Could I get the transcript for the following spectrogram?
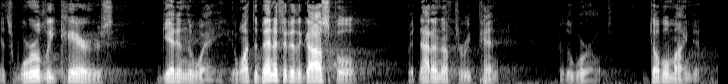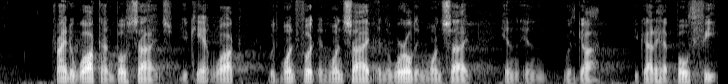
It's worldly cares get in the way. They want the benefit of the gospel, but not enough to repent for the world. Double minded, trying to walk on both sides. You can't walk with one foot in one side in the world and one side in, in, with God. You've got to have both feet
